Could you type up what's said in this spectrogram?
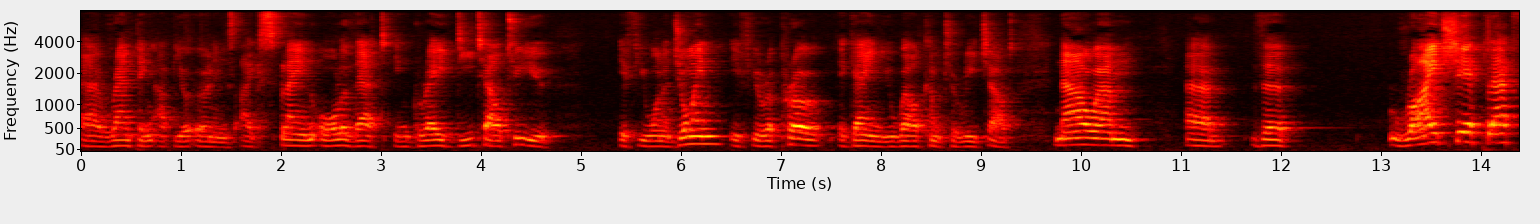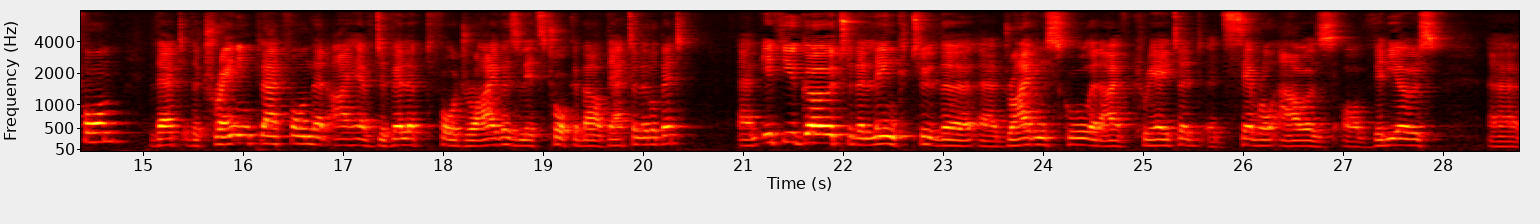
uh, ramping up your earnings. I explain all of that in great detail to you. If you want to join, if you're a pro, again, you're welcome to reach out. Now, um, uh, the rideshare platform, that the training platform that I have developed for drivers, let's talk about that a little bit. Um, if you go to the link to the uh, driving school that I've created, it's several hours of videos. Uh,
